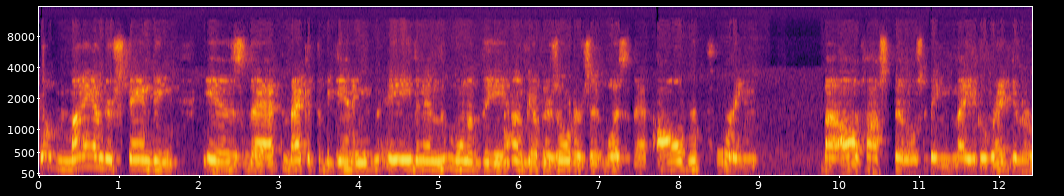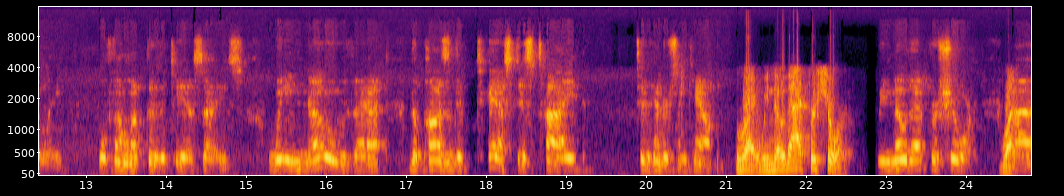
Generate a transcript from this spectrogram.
Well, my understanding is that back at the beginning, even in one of the uh, governor's orders, it was that all reporting by all hospitals being made regularly will funnel up through the TSAs. We know that the positive test is tied to Henderson County. Right. We know that for sure. We know that for sure. Right. Uh,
